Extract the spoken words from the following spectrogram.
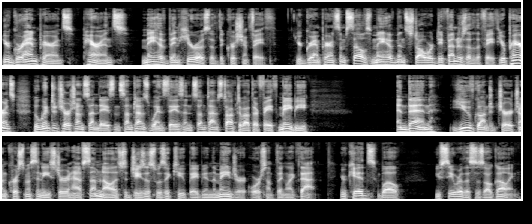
Your grandparents, parents, may have been heroes of the Christian faith. Your grandparents themselves may have been stalwart defenders of the faith. Your parents, who went to church on Sundays and sometimes Wednesdays and sometimes talked about their faith, maybe. And then you've gone to church on Christmas and Easter and have some knowledge that Jesus was a cute baby in the manger or something like that. Your kids, well, you see where this is all going.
